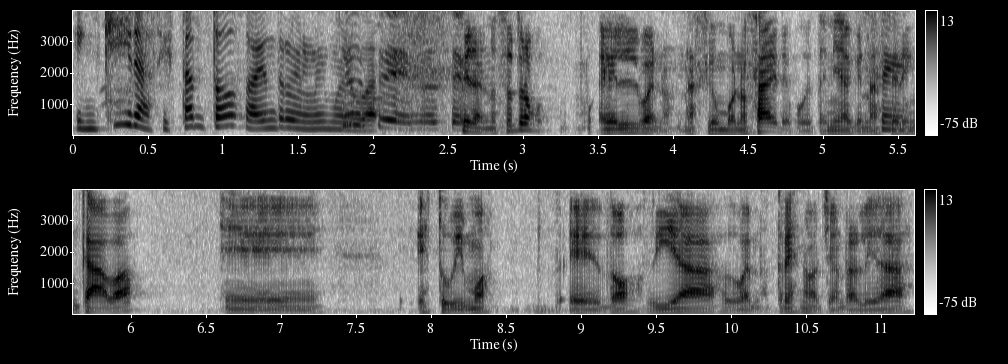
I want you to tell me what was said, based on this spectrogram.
¿en, qué era? Si están todos adentro del mismo lugar. Sé, no sé. Mira, nosotros, él, bueno, nació en Buenos Aires porque tenía que nacer en Cava. Eh, estuvimos eh, dos días, bueno, tres noches en realidad,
